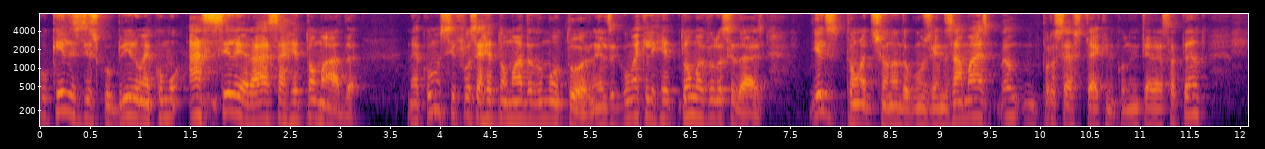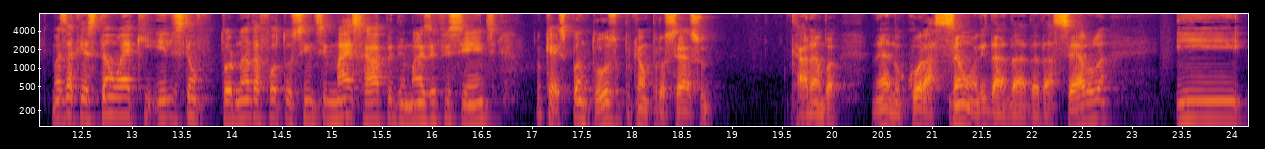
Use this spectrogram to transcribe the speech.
O que eles descobriram é como acelerar essa retomada né, como se fosse a retomada do motor, né, como é que ele retoma a velocidade. E eles estão adicionando alguns genes a mais, é um processo técnico não interessa tanto, mas a questão é que eles estão tornando a fotossíntese mais rápida e mais eficiente, o que é espantoso, porque é um processo, caramba, né, no coração ali da, da, da célula, e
